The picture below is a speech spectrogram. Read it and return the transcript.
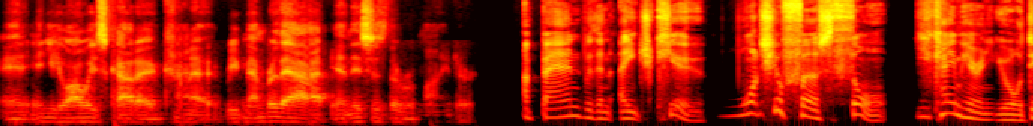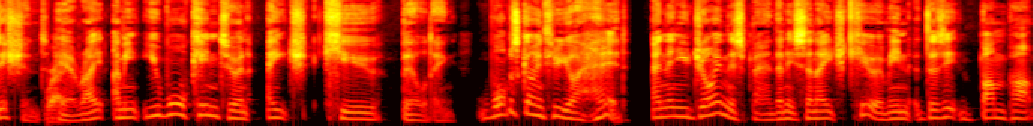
And, and you always got to kind of remember that. And this is the reminder a band with an HQ. What's your first thought? You came here and you auditioned right. here, right? I mean, you walk into an HQ building. What was going through your head? And then you join this band and it's an HQ. I mean, does it bump up?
